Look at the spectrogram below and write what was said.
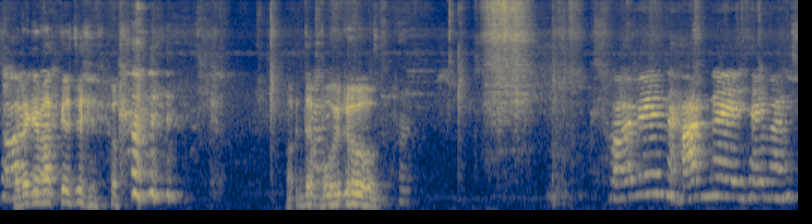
এটাকে ভাত খেয়েছি। ওটা বইরো সয়াবিন হাড় নেই সেই মাংস।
